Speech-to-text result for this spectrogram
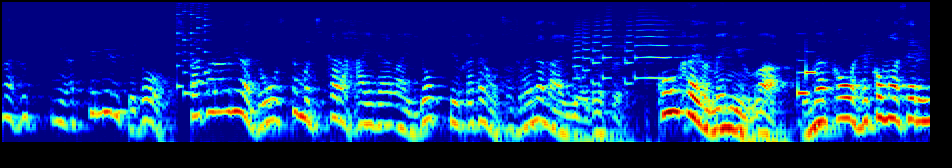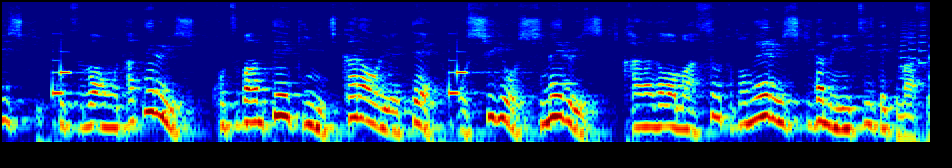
んな腹筋やってみるけど、下腹にはどうしても力入らないよっていう方におすすめな内容です。今回のメニューは、お腹をへこませる意識、骨盤を立てる意識、骨盤底筋に力を入れて、お尻を締める意識、体をまっすぐ整える意識が身についてきます。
